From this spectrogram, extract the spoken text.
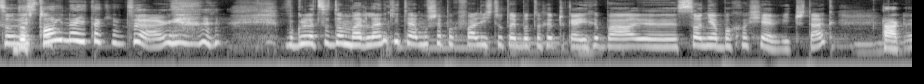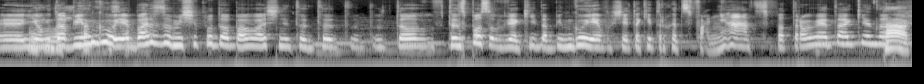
co dostojne jeszcze... i takie... Tak. W ogóle co do Marlenki, to ja muszę pochwalić tutaj, bo to czekaj, chyba y, Sonia Bochosiewicz, tak? Tak. Y, ją dubbinguje. Tak, bardzo mi się podoba właśnie ten, ten, ten, to, w ten sposób, w jaki dubbinguje, właśnie takie trochę cwaniactwo, trochę takie, no. Tak.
